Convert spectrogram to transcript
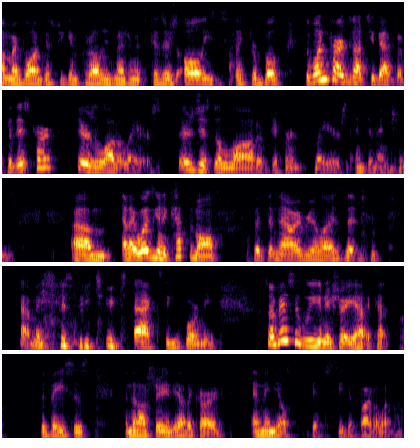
on my blog this weekend, put all these measurements because there's all these, like for both, the one card's not too bad, but for this card, there's a lot of layers. There's just a lot of different layers and dimensions. Um, and I was going to cut them all, but then now I realized that that may just be too taxing for me. So I'm basically going to show you how to cut the bases, and then I'll show you the other card, and then you'll get to see the final ones.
